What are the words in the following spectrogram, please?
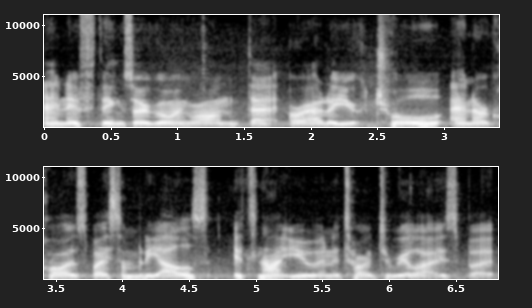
And if things are going wrong that are out of your control and are caused by somebody else, it's not you, and it's hard to realize, but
